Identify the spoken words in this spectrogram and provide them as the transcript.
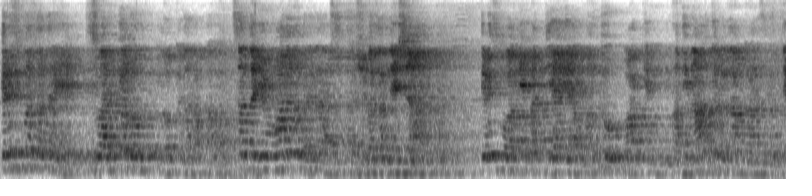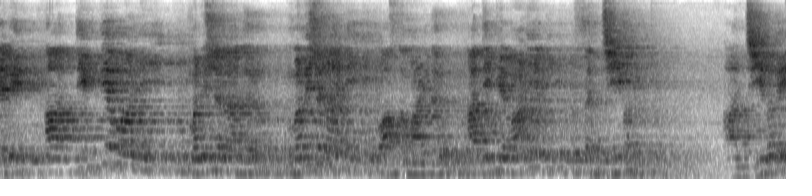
ಕ್ರಿಸ್ಮಸ್ ಅಂದ್ರೆ ಸ್ವರ್ಗ ಲೋಕ ಲೋಕದ ಹಬ್ಬ. ಸಂತ ಶು- ಶುಭ ಸಂದೇಶ. ತಿಳಿಸುವ ಹಾಗೆ ಅಧ್ಯಾಯ ಒಂದು ವಾಕ್ಯ ಹದಿನಾಲ್ಕರಲ್ಲಿ ನಾವು ಕಾಣಿಸುತ್ತೇವೆ ಆ ದಿವ್ಯವಾಣಿ ಮನುಷ್ಯರಾದರು ಮನುಷ್ಯನಾಗಿ ವಾಸ ಮಾಡಿದರು ಆ ದಿವ್ಯವಾಣಿಯಲ್ಲಿ ಸಜ್ಜೀವವಿತ್ತು ಆ ಜೀವವೇ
